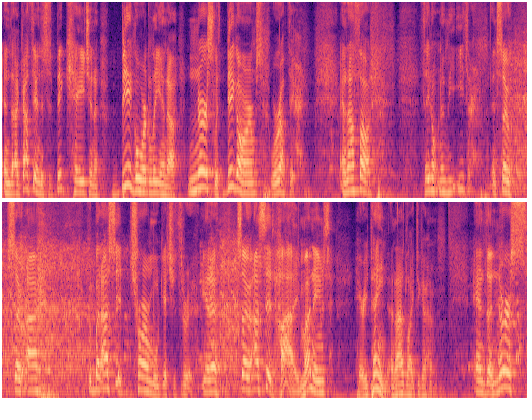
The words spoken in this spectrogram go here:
And I got there, and there's this big cage, and a big orderly and a nurse with big arms were up there. And I thought, they don't know me either. And so, so I, but I said, charm will get you through, you know? So I said, hi, my name's Harry Payne, and I'd like to go home. And the nurse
